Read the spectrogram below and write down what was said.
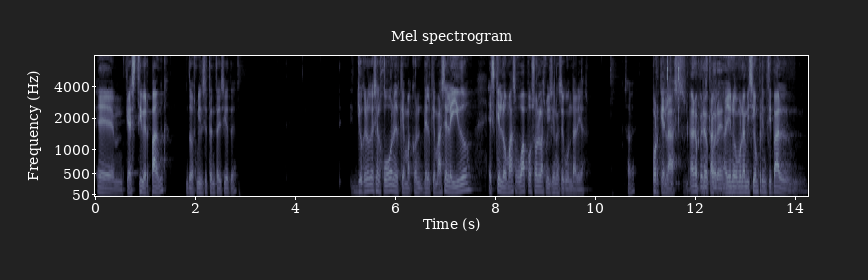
em, que es Cyberpunk 2077. Yo creo que es el juego en el que, del que más he leído, es que lo más guapo son las misiones secundarias, ¿sabes? Porque las. Claro, pero hay una misión principal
